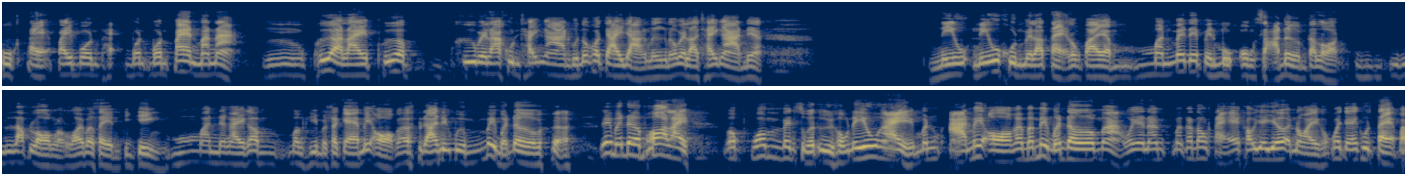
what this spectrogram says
ถูกแตะไปบนแผ่บนบนแป้นมันอะเพื่ออะไรเพื่อคือเวลาคุณใช้งานคุณต้องเข้าใจอย่างหนึ่งนะเวลาใช้งานเนี่ย นิ้วนิ้วคุณเวลาแตะลงไปอะมันไม่ได้เป็นมุกองศาเดิมตลอด รับรองหรอกร้อยเปอร์เซ็นจริง ๆ มันยังไงก็บางทีมันสแกนไม่ออกอะได้นิ้วมือไม่เหมือนเดิมไม่เหมือนเดิมเพราะอะไร ก็เพราะมันเป็นส่วนอื่นของนิ้วไง มันอ่านไม่ออกอะมันไม่เหมือนเดิมอะเพราะฉะนั้นมันก็ต้องแตะเขาเยอะๆหน่อยเขาก็จะให้คุณแตะไป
